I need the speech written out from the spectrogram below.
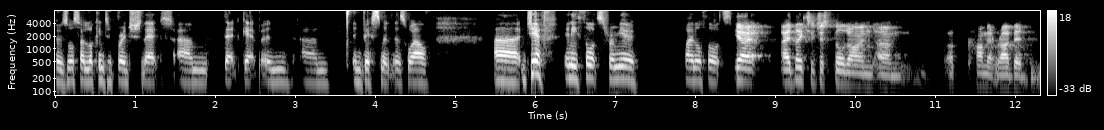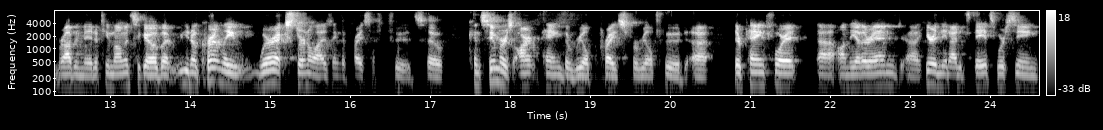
who's also looking to bridge that um, that gap in um, investment as well. Uh, Jeff, any thoughts from you? Final thoughts? Yeah, I'd like to just build on um, a comment Robyn, Robyn made a few moments ago, but you know, currently we're externalizing the price of food. So consumers aren't paying the real price for real food. Uh, they're paying for it uh, on the other end. Uh, here in the United States, we're seeing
